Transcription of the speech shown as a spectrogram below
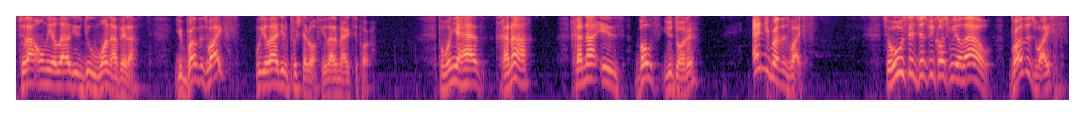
Torah only allowed you to do one Avera. Your brother's wife, we allowed you to push that off. You allowed to marry Tzipora. But when you have Chana, Chana is both your daughter and your brother's wife. So who says just because we allow brother's wife,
